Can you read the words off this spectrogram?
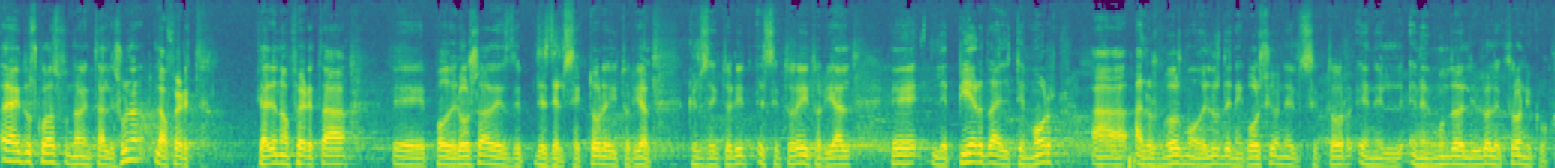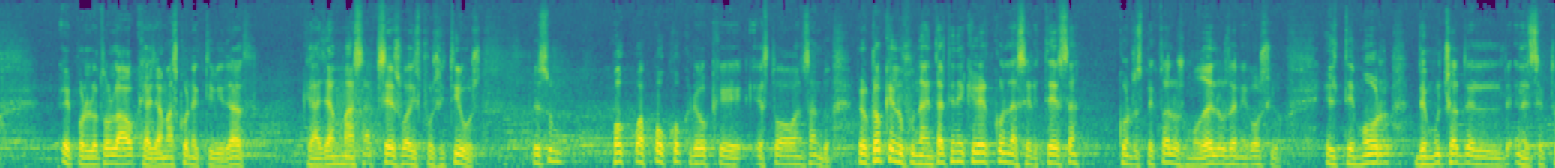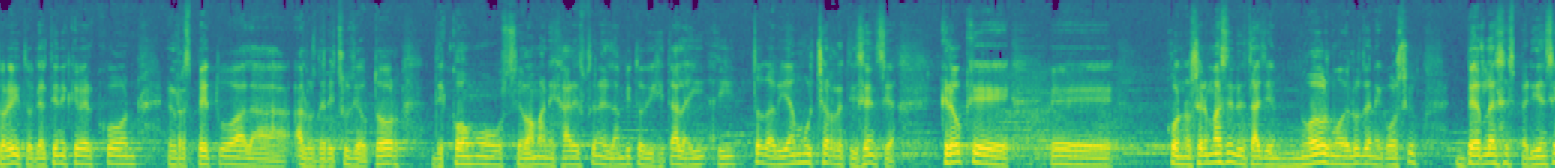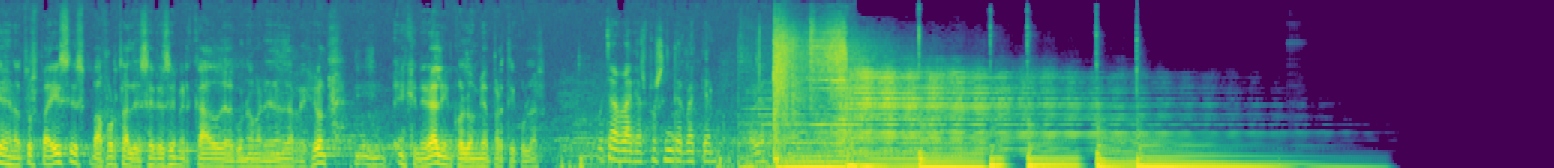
Hay dos cosas fundamentales. Una, la oferta, que haya una oferta eh, poderosa desde, desde, el sector editorial, que el sector, el sector editorial eh, le pierda el temor a, a, los nuevos modelos de negocio en el sector, en el, en el mundo del libro electrónico. Eh, por el otro lado, que haya más conectividad, que haya más acceso a dispositivos. Es un poco a poco creo que esto va avanzando. Pero creo que lo fundamental tiene que ver con la certeza con respecto a los modelos de negocio. El temor de muchas del, en el sector editorial tiene que ver con el respeto a, los derechos de autor, de cómo se va a manejar esto en el ámbito digital. Hay, hay todavía mucha reticencia. Creo que eh, conocer más en detalle nuevos modelos de negocio, ver las experiencias en otros países, va a fortalecer ese mercado de alguna manera en la región, en general y en Colombia en particular. Muchas gracias por su intervención.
